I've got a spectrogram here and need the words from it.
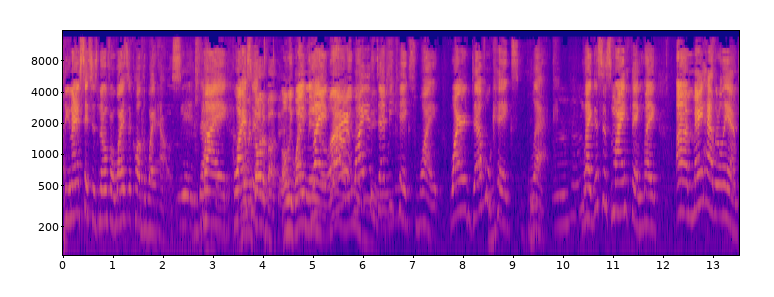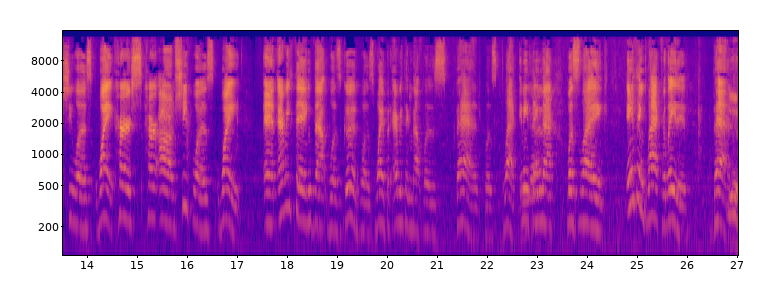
the United States is known for? Why is it called the White House? Yeah, exactly. Like why I never is thought it about that. Only white men like allowed why, in why this is bitch. Debbie cakes white? Why are devil cakes black? Mm-hmm. Like this is my thing. Like um, Mary Had a Little Lamb, she was white. Her her um sheep was white, and everything that was good was white, but everything that was bad was black. Anything Yeah. that was like anything black related, bad. Yeah.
